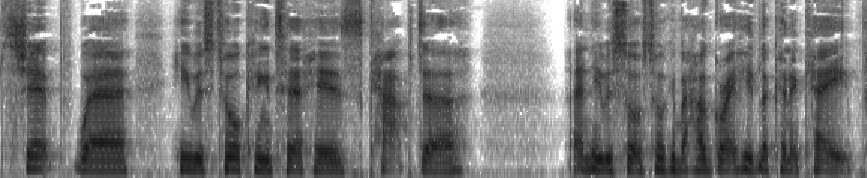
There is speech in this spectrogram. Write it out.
ship where he was talking to his captor and he was sort of talking about how great he'd look in a cape.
